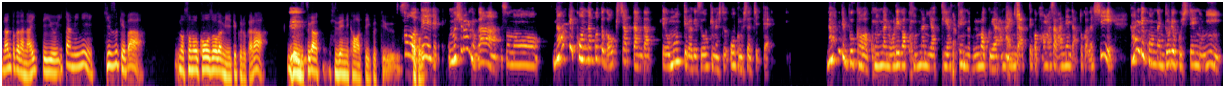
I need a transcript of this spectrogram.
なんとかがないっていう痛みに気づけばのその構造が見えてくるから現実が自然に変わっていくっていう、うん、そうで面白いのがそのなんでこんなことが起きちゃったんだって思ってるわけですよ大きな人多くの人たちって。なんで部下はこんなに俺がこんなにやってやってんのにうまくやらないんだっていうかパフォーマンス上がんねえんだとかだしなんでこんなに努力してんのに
